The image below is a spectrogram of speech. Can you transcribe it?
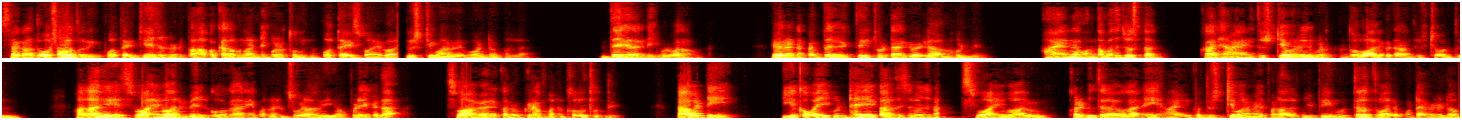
సకల దోషాలు తొలగిపోతాయి. చేసినటువంటి పాపకర్మలన్నీ కూడా తొలగిపోతాయి స్వామివారి దృష్టి మన మీద పడడం వల్ల. అంతే కదండి. ఇప్పుడు మనం ఎవరైనా పెద్ద వ్యక్తిని చూడడానికి వెళ్ళాం అనుకోండి ఆయన వంద మంది చూస్తారు. కానీ ఆయన దృష్టి ఎవరైతే పడుతుందో వారు కదా అదృష్టవంతులు అలాగే స్వామివారు మేలుకోగానే మనల్ని చూడాలి. అప్పుడే కదా స్వామివారి యొక్క అనుగ్రహం మనం కలుగుతుంది. కాబట్టి ఈ యొక్క వైకుంఠ ఏకాదశి రోజున స్వామివారు కళ్ళు తెరవగానే ఆయన యొక్క దృష్టి మన మీద పడాలని చెప్పి ఉత్తర ద్వారం గుండా వెళ్ళడం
